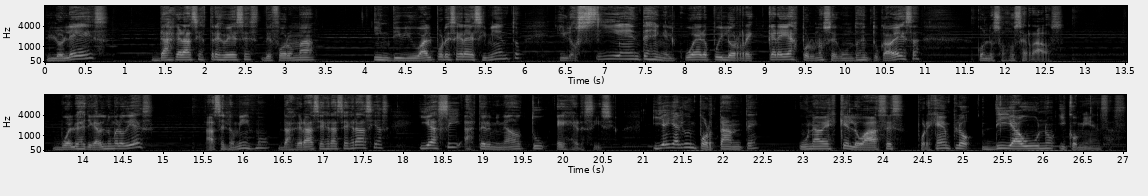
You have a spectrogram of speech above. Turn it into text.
lo lees, das gracias tres veces de forma individual por ese agradecimiento y lo sientes en el cuerpo y lo recreas por unos segundos en tu cabeza con los ojos cerrados. Vuelves a llegar al número 10, haces lo mismo, das gracias, gracias, gracias y así has terminado tu ejercicio. Y hay algo importante una vez que lo haces, por ejemplo, día 1 y comienzas.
